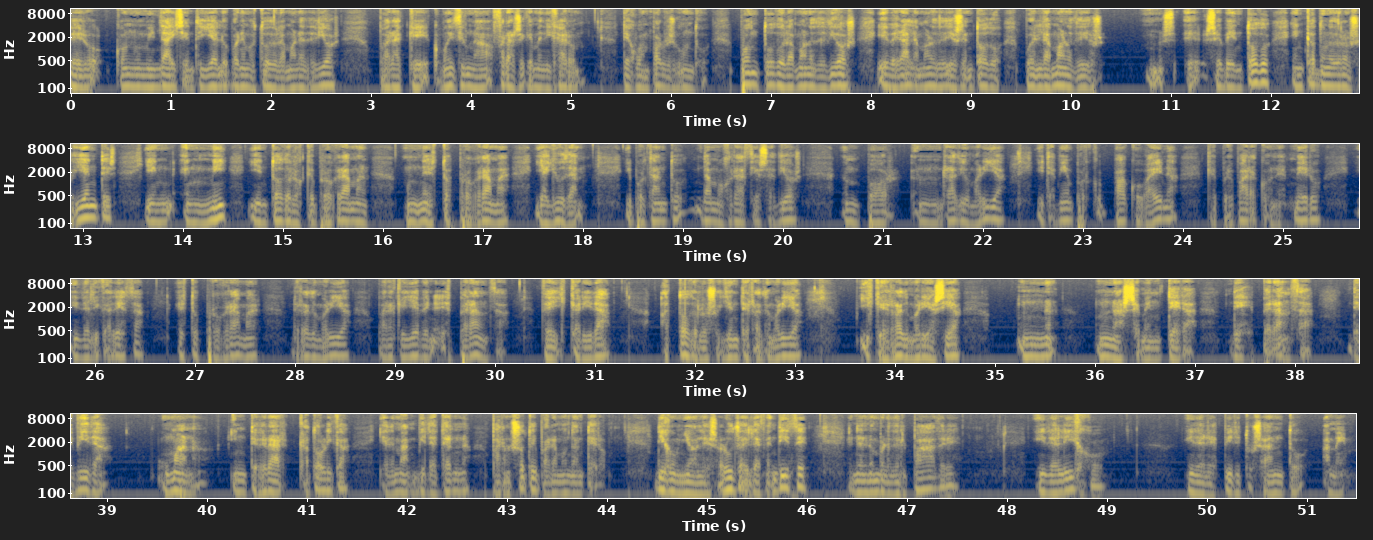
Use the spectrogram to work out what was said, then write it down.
pero con humildad y sencillez lo ponemos todo en la mano de Dios para que, como dice una frase que me dijeron de Juan Pablo II, pon todo en la mano de Dios y verás la mano de Dios en todo, pues la mano de Dios se ve en todo, en cada uno de los oyentes y en, en, mí y en todos los que programan estos programas y ayudan. Y por tanto, damos gracias a Dios mm, por mm, Radio María y también por Paco Baena, que prepara con esmero y delicadeza estos programas de Radio María para que lleven esperanza, fe y caridad a todos los oyentes de Radio María y que Radio María sea una sementera de esperanza, de vida humana, integrar católica y además vida eterna para nosotros y para el mundo entero. Diego Muñoz les saluda y les bendice en el nombre del Padre y del Hijo y del Espíritu Santo. Amén.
